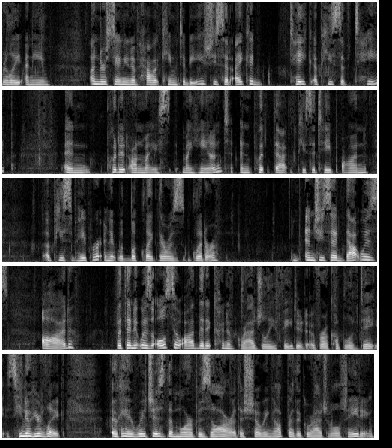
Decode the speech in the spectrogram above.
really any understanding of how it came to be. She said, I could take a piece of tape and put it on my my hand and put that piece of tape on a piece of paper and it would look like there was glitter. And she said that was odd, but then it was also odd that it kind of gradually faded over a couple of days. You know, you're like, okay, which is the more bizarre, the showing up or the gradual fading?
